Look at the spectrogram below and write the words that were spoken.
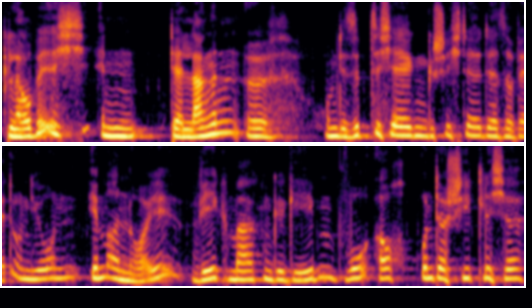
glaube ich, in der langen, äh, um die 70-jährigen Geschichte der Sowjetunion immer neu Wegmarken gegeben, wo auch unterschiedliche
